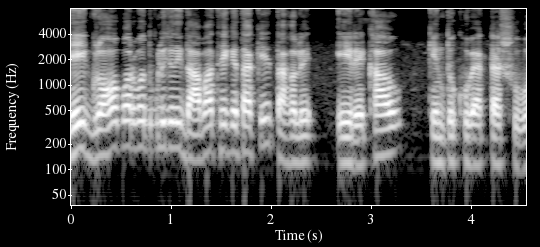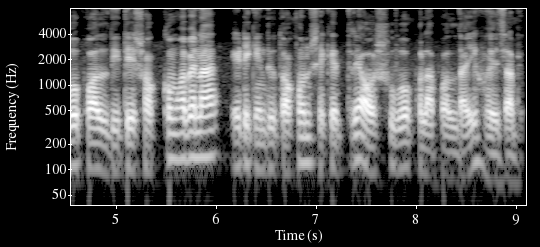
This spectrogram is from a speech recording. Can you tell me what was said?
এই গ্রহ পর্বতগুলি যদি দাবা থেকে থাকে, তাহলে এই রেখাও কিন্তু খুব একটা শুভ ফল দিতে সক্ষম হবে না। এটি কিন্তু তখন সেক্ষেত্রে অশুভ ফলাফলদায়ী হয়ে যাবে।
